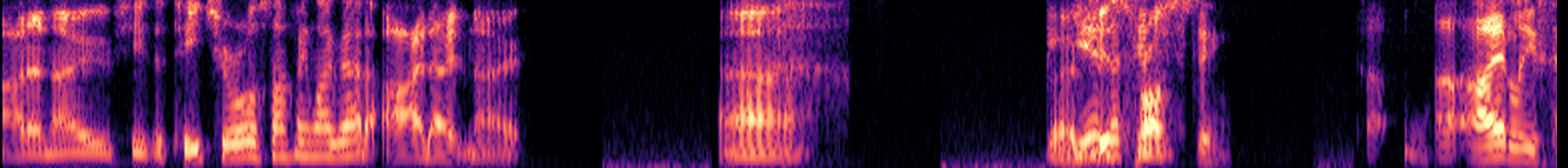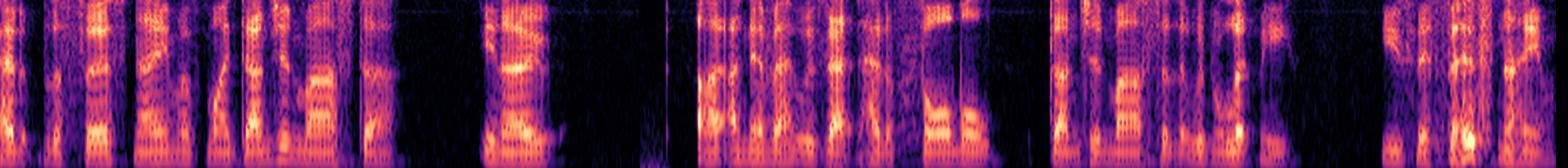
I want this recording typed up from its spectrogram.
I don't know if she's a teacher or something like that. I don't know. Uh, yeah, Miss that's Frost. interesting. Uh, I I at least had the first name of my dungeon master. You know, I, I never was that had a formal dungeon master that wouldn't let me use their first name.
